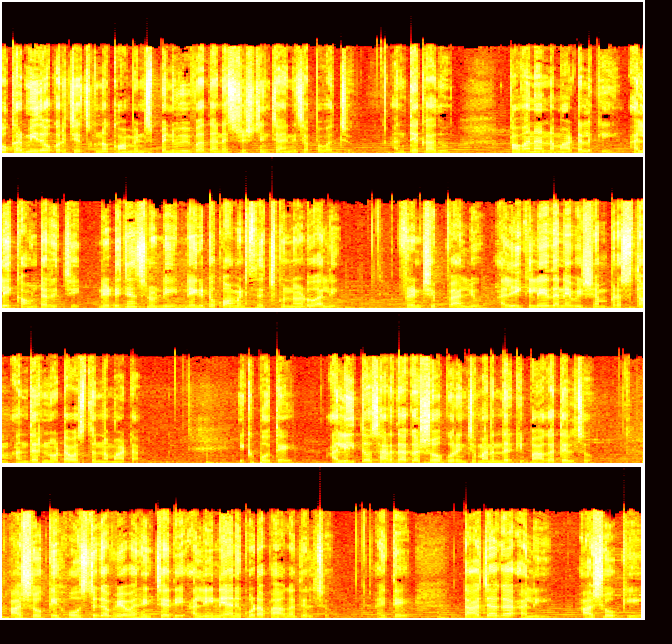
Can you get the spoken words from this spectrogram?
ఒకరి మీద ఒకరు చేసుకున్న కామెంట్స్ పెను వివాదాన్ని సృష్టించాయని చెప్పవచ్చు. అంతేకాదు పవన్ అన్న మాటలకి అలీ కౌంటర్ ఇచ్చి నెటిజన్స్ నుండి నెగిటివ్ కామెంట్స్ తెచ్చుకున్నాడు అలీ. ఫ్రెండ్షిప్ వాల్యూ అలీకి లేదనే విషయం ప్రస్తుతం అందరి నోట వస్తున్న మాట. ఇకపోతే అలీతో సరదాగా షో గురించి మనందరికీ బాగా తెలుసు. ఆ షోకి హోస్ట్గా వ్యవహరించేది అలీనే అని కూడా బాగా తెలుసు. అయితే తాజాగా అలీ ఆ షోకి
